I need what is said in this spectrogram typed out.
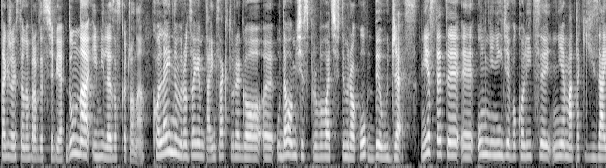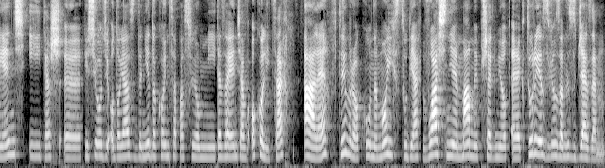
Także jestem naprawdę z siebie dumna i mile zaskoczona. Kolejnym rodzajem tańca, którego y, udało mi się spróbować w tym roku, był jazz. Niestety y, u mnie nigdzie w okolicy nie ma takich zajęć i też jeśli chodzi o dojazdy, nie do końca końca pasują mi te zajęcia w okolicach, ale w tym roku na moich studiach właśnie mamy przedmiot, e, który jest związany z jazzem.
